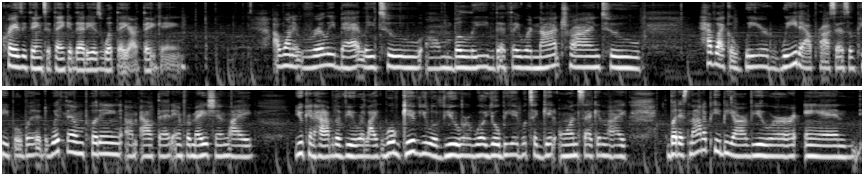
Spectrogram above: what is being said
crazy thing to think if that is what they are thinking. I wanted really badly to um, believe that they were not trying to have like a weird weed out process of people, but with them putting um, out that information, like you can have the viewer, like we'll give you a viewer where you'll be able to get on Second Life, but it's not a PBR viewer and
